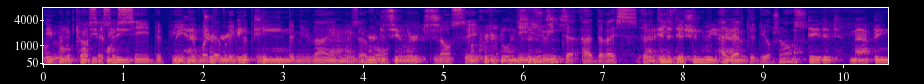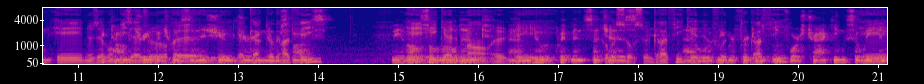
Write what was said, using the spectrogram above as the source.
On le pensait ceci depuis le mois d'avril 2020 et nous avons lancé 18 adresses, euh, 18 alertes d'urgence. et nous avons mis à jour euh, la cartographie et également euh, les ressources graphiques et de photographie. Et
